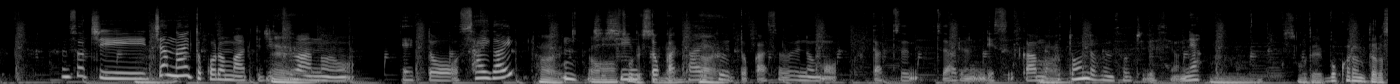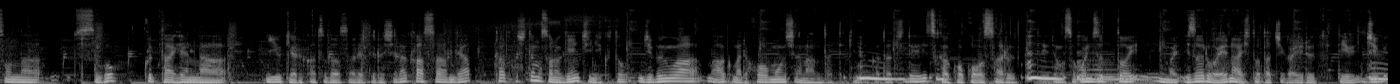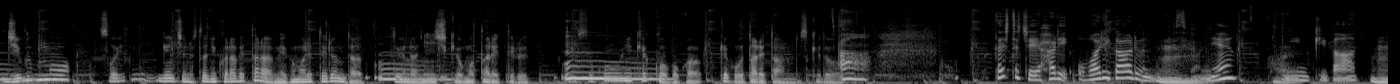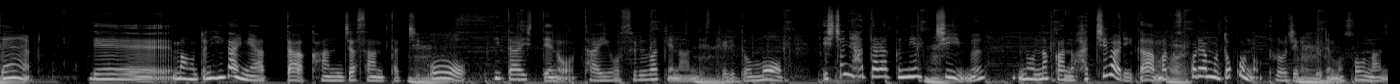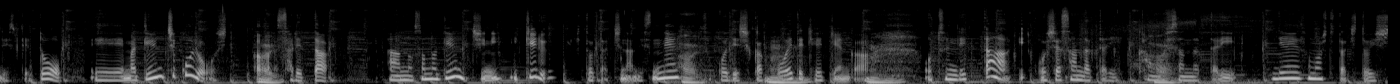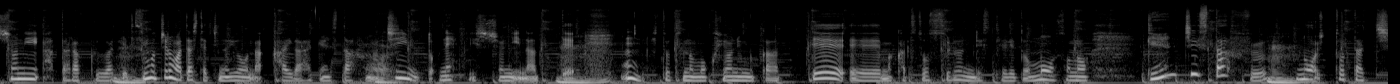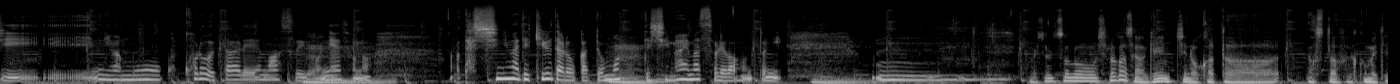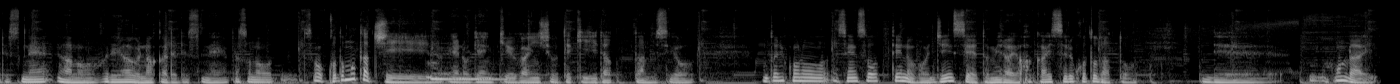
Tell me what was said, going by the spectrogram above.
紛争地じゃないところもあって実はあの、えーえっと、災害、はい。うん、地震とか台風とかそういうのも2つ3つあるんですが、はい、もうほとんど紛争地ですよね。うん、そうで僕から見たらそんなすごく大変な勇気ある活動されてる白川さんであったとしてもその現地に行くと自分はまああくまで訪問者なんだ的な形でいつかここを去るっていう、でもそこにずっと今いざるを得ない人たちがいるっていう。自自分もそういう現地の人に比べたら恵まれてるんだっていうような認識を持たれてるっていう、そこに結構僕は結構打たれたんですけど。私たちはやはり終わりがあるんですよね、はい、人気があって、うんで、まあ、本当に被害に遭った患者さんたちを、うん、に対しての対応するわけなんですけれども、うん、一緒に働くねチームの中の8割が、まあ、これはもうどこのプロジェクトでもそうなんですけど、えー、まあ、現地雇用された、あのその現地に生きる人たちなんですね、はい、そこで資格を得て経験が、を積んできたお医者さんだったり看護師さんだったり、でその人たちと一緒に働くわけです、うん、もちろん私たちのような海外派遣スタッフのチームとね、はい、一緒になって、うん、うん、一つの目標に向かって、えーまあ、活動するんですけれどもその現地スタッフの人たちにはもう心打たれますよね。うん、その私にはできるだろうかって思ってしまいます、それは本当に。うんその白川さんが現地の方のスタッフ含めてですねあの触れ合う中でですねやっぱそのすごい子どもたちへの言及が印象的だったんですよ。本当にこの戦争っていうのは人生と未来を破壊することだと。で本来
